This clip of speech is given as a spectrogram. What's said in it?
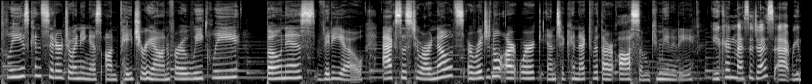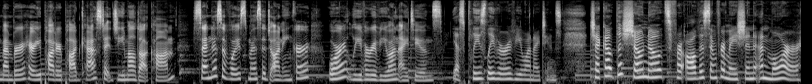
Please consider joining us on Patreon for a weekly bonus video, access to our notes, original artwork, and to connect with our awesome community. You can message us at Remember Harry Potter Podcast at gmail.com, send us a voice message on Anchor, or leave a review on iTunes. Yes, please leave a review on iTunes. Check out the show notes for all this information and more.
